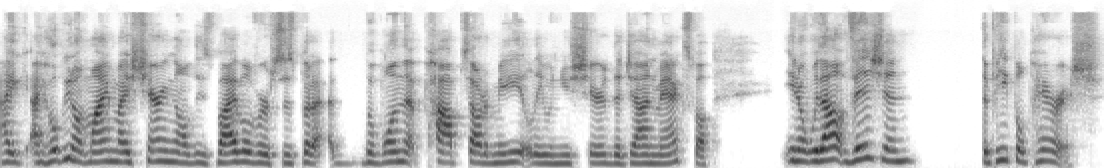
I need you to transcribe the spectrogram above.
I, I hope you don't mind my sharing all these Bible verses, but uh, the one that pops out immediately when you shared the John Maxwell, you know, without vision, the people perish.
